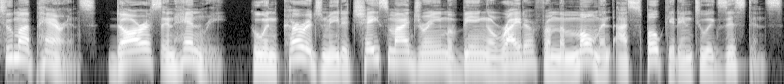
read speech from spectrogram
To my parents, Doris and Henry, who encouraged me to chase my dream of being a writer from the moment I spoke it into existence.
